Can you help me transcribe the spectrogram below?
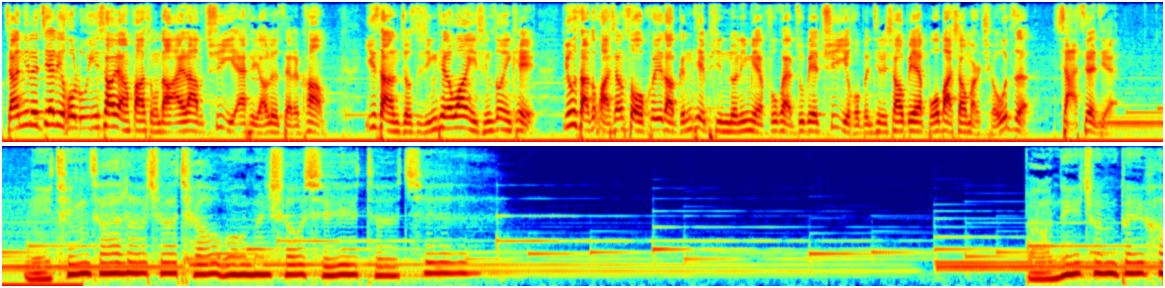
将你的简历和录音小样发送到 i love 曲艺 at 幺六三点 com。以上就是今天的网易轻松一刻，有啥子话想说，可以到跟帖评论里面呼唤主编曲艺和本期的小编波霸小妹秋子，下期再见。你停在了这条我们熟悉的街。把你准备好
